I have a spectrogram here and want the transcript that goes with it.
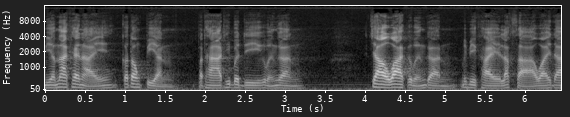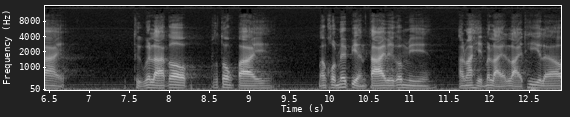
มีอำนาจแค่ไหนก็ต้องเปลี่ยนประธานาธิบดีก็เหมือนกัน เจ้าวาดก็เหมือนกัน ไม่มีใครรักษาไว้ได้ ถึงเวลาก็ต้องไป บางคนไม่เปลี่ยนตายไปก็มีอันมาเห็นมาหลายหลายที่แล้ว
